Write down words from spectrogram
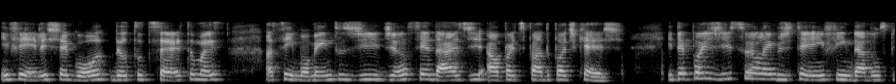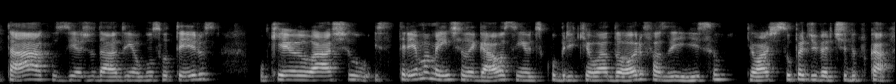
Enfim, ele chegou, deu tudo certo, mas assim, momentos de, de ansiedade ao participar do podcast. E depois disso eu lembro de ter, enfim, dado uns pitacos e ajudado em alguns roteiros, o que eu acho extremamente legal, assim, eu descobri que eu adoro fazer isso, que eu acho super divertido ficar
